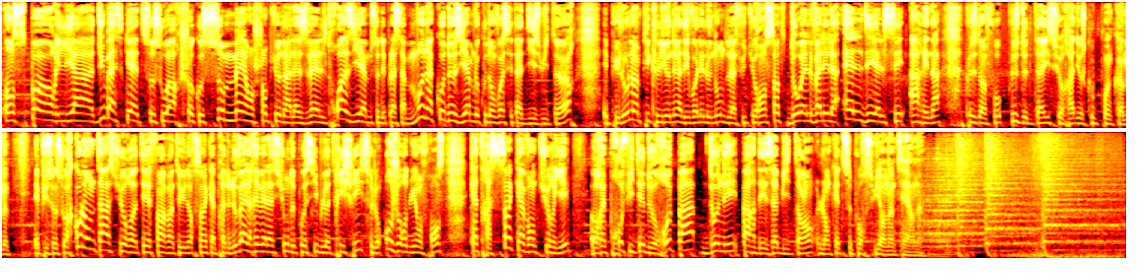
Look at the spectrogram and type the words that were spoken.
En sport, il y a du basket ce soir. Choc au sommet en championnat. L'Asvel, troisième, se déplace à Monaco, deuxième. Le coup d'envoi, c'est à 18h. Et puis l'Olympique lyonnais a dévoilé le nom de la future enceinte d'OL Valley, la LDLC Arena. Plus d'infos, plus de détails sur radioscoop.com. Et puis ce soir, Colanta sur TF1 à 21h05 après de nouvelles révélations de possibles tricheries. Selon aujourd'hui en France, 4 à 5 aventuriers auraient profité de repas donnés par des habitants. L'enquête se poursuit en interne.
